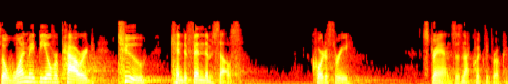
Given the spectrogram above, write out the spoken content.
Though one may be overpowered, two can defend themselves. Cord of three strands is not quickly broken.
